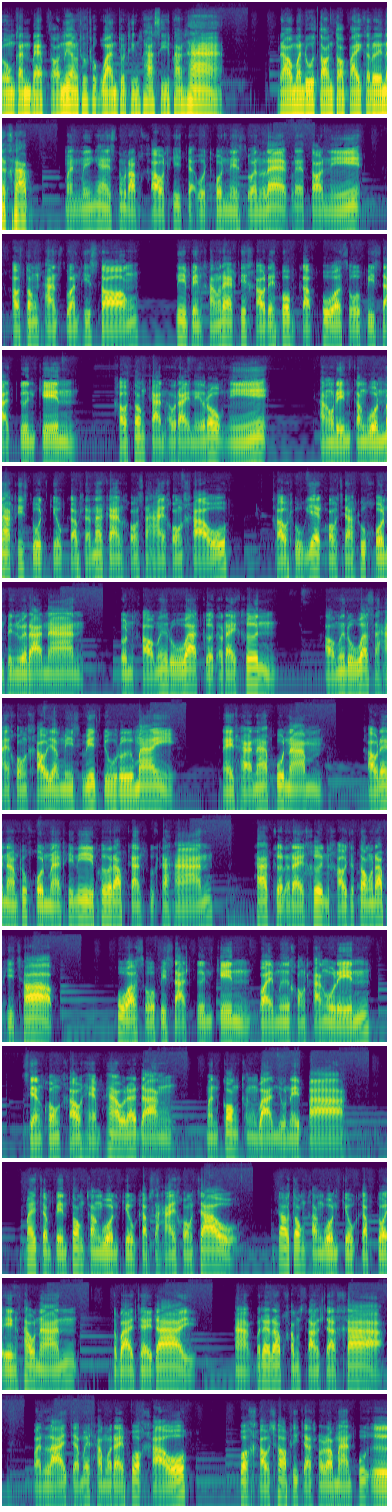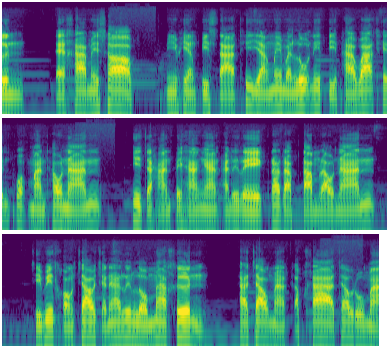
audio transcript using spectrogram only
ลงกันแบบต่อเนื่องทุกๆ วันจนถึงภาคสี่ภาคห้าเรามาดูตอนต่อไปกันเลยนะครับ มันไม่ง่ายสำหรับเขาที่จะอดทนในส่วนแรกและตอนนี้ เขาต้องผ่านส่วนที่สองนี่เป็นครั้งแรกที่เขาได้พบกับผู้อาวุโสปีศาจกืนกิน เขาต้องการอะไรในโลกนี้ทางเหรนกังวลมากที่สุดเกี่ยวกับสถานการณ์ของสหายของเขา เขาถูกแยกออกจากทุกคนเป็นเวลานาน จนเขาไม่รู้ว่าเกิดอะไรขึ้น เขาไม่รู้ว่าสหายของเขายังมีชีวิตอยู่หรือไม่ ในฐานะผู้นำเขาได้นำทุกคนมาที่นี่เพื่อรับการฝึกทหาร ถ้าเกิดอะไรขึ้นเขาจะต้องรับผิดชอบ ผู้อาโสปีศาจกืนกิน ปล่อยมือของทางอเรนเสียงของเขาแหบห้าวและดัง มันก้องกังวานอยู่ในป่า ไม่จำเป็นต้องกังวลเกี่ยวกับสหายของเจ้า เจ้าต้องกังวลเกี่ยวกับตัวเองเท่านั้น สบายใจได้ หากไม่ได้รับคำสั่งจากข้า ฝันร้ายจะไม่ทำอะไรพวกเขา พวกเขาชอบที่จะทรมานผู้อื่น แต่ข้าไม่ชอบ มีเพียงปีศาจที่ยังไม่บรรลุนิติภาวะเช่นพวกมันเท่านั้น ที่จะหันไปหางานอดิเรกระดับต่ำเหล่านั้น ชีวิตของเจ้าจะน่ารื่นรมมากขึ้น ถ้าเจ้ามากับข้าเจ้ารู้ไหม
